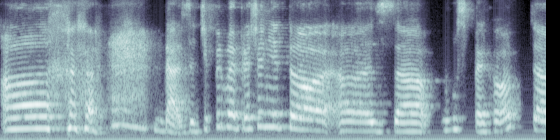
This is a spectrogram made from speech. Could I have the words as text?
А, да, значи прво е прашањето а, за успехот. А,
